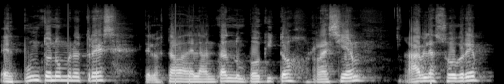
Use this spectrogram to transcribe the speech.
El punto número 3, te lo estaba adelantando un poquito recién, habla sobre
